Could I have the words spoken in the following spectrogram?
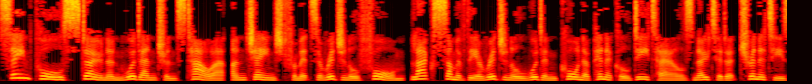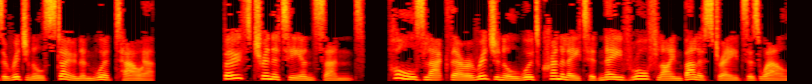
St. Paul's stone and wood entrance tower, unchanged from its original form, lacks some of the original wooden corner pinnacle details noted at Trinity's original stone and wood tower. Both Trinity and St. Paul's lack their original wood crenellated nave roofline balustrades as well.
